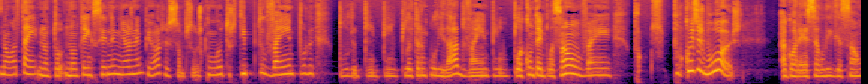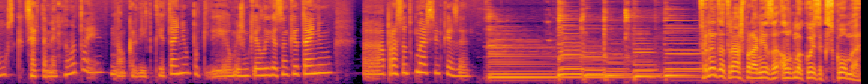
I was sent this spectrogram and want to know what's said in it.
não a têm. Não, to, não têm que ser nem melhores nem piores. São pessoas com outro tipo de. vêm por, por, por, por pela tranquilidade, vêm pela contemplação, vêm por, coisas boas. Agora, essa ligação certamente não a têm. Não acredito que a tenham, porque é o mesmo que a ligação que eu tenho uh, à Praça do Comércio, quer dizer. Fernanda traz para a mesa alguma coisa que se coma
